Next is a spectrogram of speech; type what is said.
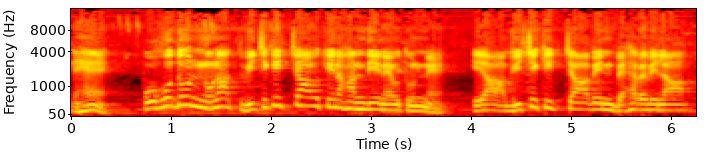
නැහැ. පුහුදුන් නොනත් විචිකිච්චාව කියන හන්දිය නැවතුන්නේ. එයා විචිකිච්චාවෙන් බැහැරවෙලා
